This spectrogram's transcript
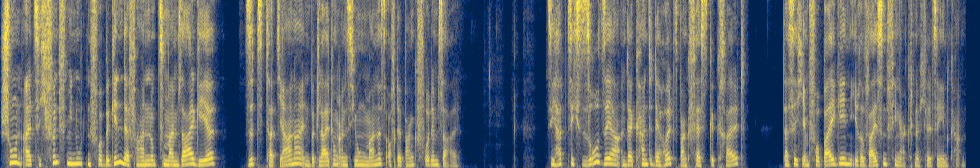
Schon als ich fünf Minuten vor Beginn der Verhandlung zu meinem Saal gehe, sitzt Tatjana in Begleitung eines jungen Mannes auf der Bank vor dem Saal. Sie hat sich so sehr an der Kante der Holzbank festgekrallt, dass ich im Vorbeigehen ihre weißen Fingerknöchel sehen kann.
